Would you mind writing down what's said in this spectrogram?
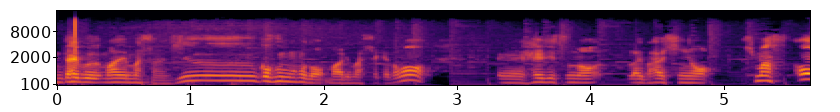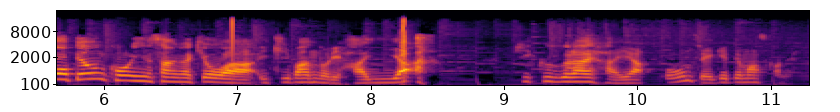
だいぶ回りましたね。15分ほど回りましたけども、えー、平日のライブ配信をします。おー、ぴょんこりんさんが今日は一番乗り早っ。聞くぐらい早っ。音声いけてますかね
